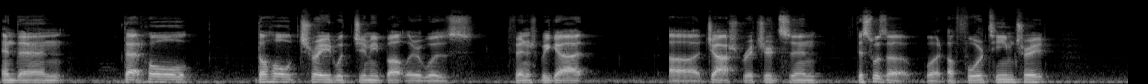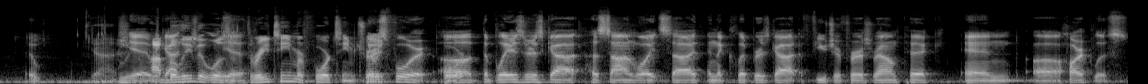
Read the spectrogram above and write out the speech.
and then that whole the whole trade with Jimmy Butler was finished. We got uh, Josh Richardson. This was a what a four team trade. Gosh. Yeah, we I got- believe it was yeah. a three team or four team trade. It trade. was four. Uh, the Blazers got Hassan Whiteside, and the Clippers got a future first round pick and uh, Harkless,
